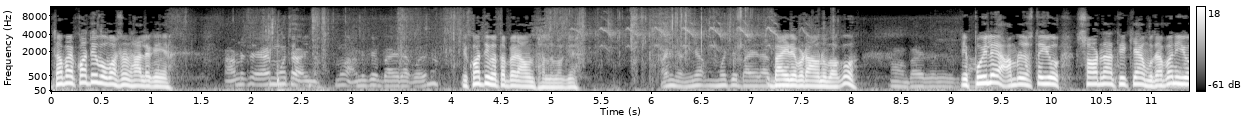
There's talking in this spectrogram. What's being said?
तपाईँ कति भयो बस्न थालेको यहाँ? हामी चाहिँ ए, म चाहिँ होइन। म हामी चाहिँ बाहिरको होइन। ए कति भयो तपाईँ आउनु थाल्नुभएको यहाँ? होइन यहाँ म चाहिँ बाहिर बाहिरबाट आउनुभएको? ए पहिल्यै हाम्रो जस्तै यो शरणार्थी क्याम्प हुँदा पनि यो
